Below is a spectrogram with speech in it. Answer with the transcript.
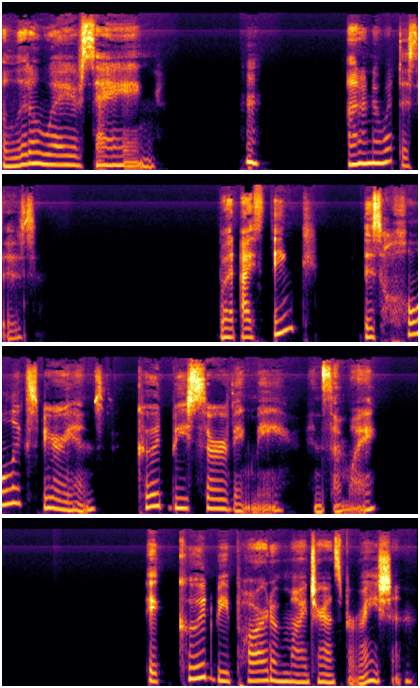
A little way of saying, hmm, I don't know what this is. But I think this whole experience could be serving me in some way. It could be part of my transformation.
